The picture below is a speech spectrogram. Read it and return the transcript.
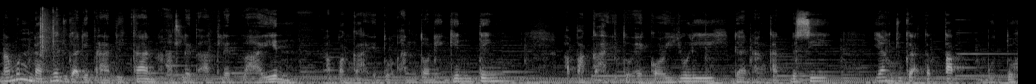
Namun hendaknya juga diperhatikan atlet-atlet lain, apakah itu Anthony Ginting, apakah itu Eko Yuli dan angkat besi yang juga tetap butuh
